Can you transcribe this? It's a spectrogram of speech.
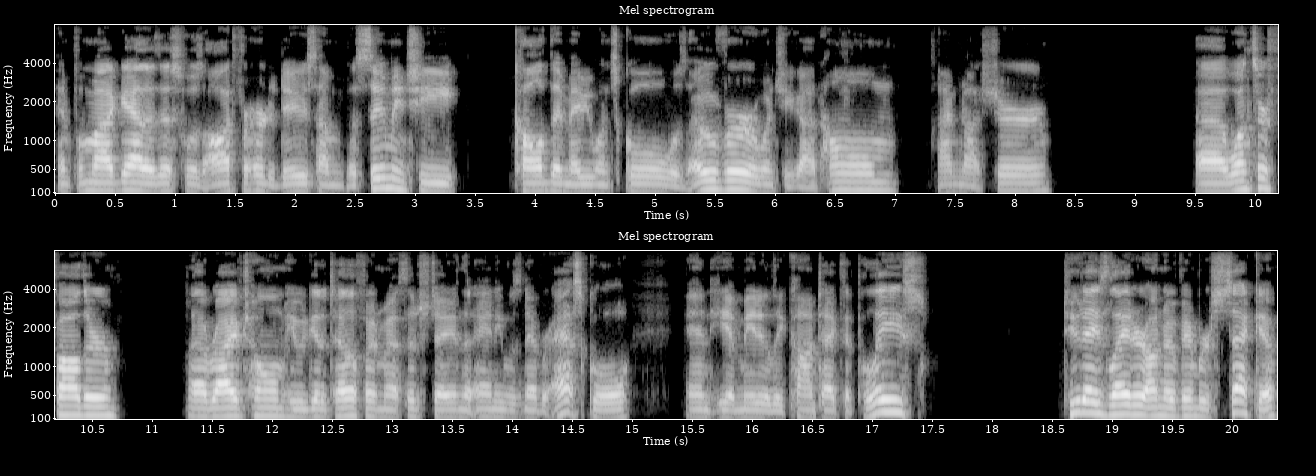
And from what I gather, this was odd for her to do. So I'm assuming she called them maybe when school was over or when she got home. I'm not sure. Uh, once her father arrived home, he would get a telephone message stating that Annie was never at school, and he immediately contacted police. Two days later, on November 2nd,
